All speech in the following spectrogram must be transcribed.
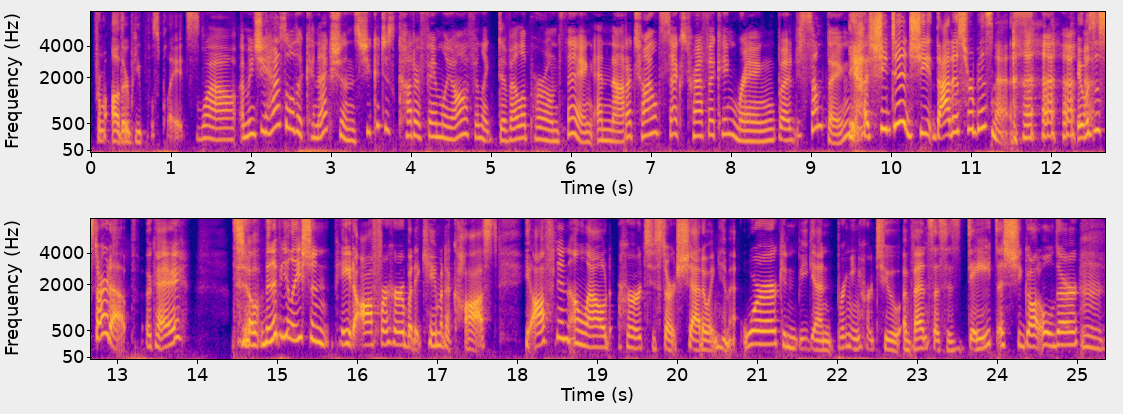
from other people's plates. Wow. I mean, she has all the connections. She could just cut her family off and like develop her own thing and not a child sex trafficking ring, but something. Yeah, she did. She that is her business. it was a startup, okay? So manipulation paid off for her, but it came at a cost. He often allowed her to start shadowing him at work and began bringing her to events as his date as she got older, mm.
